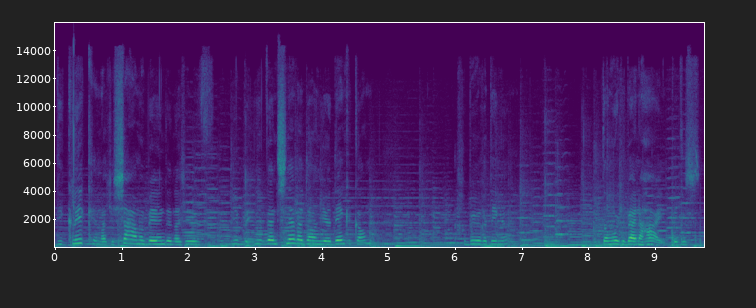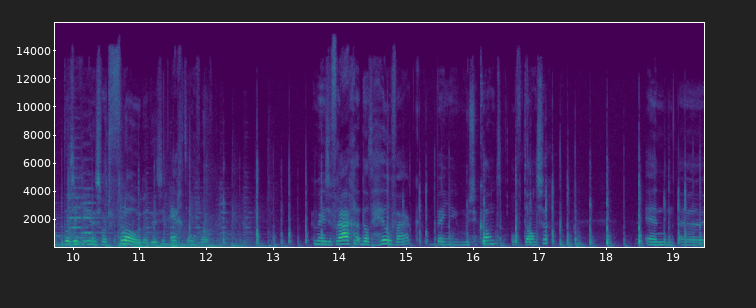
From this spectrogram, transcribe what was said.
Die klik en dat je samen bent en dat je, je, je bent sneller dan je denken kan. Gebeuren dingen. Dan word je bijna high. Dat is, dan zit je in een soort flow. Dat is echt ongelooflijk. Mensen vragen dat heel vaak. Ben je muzikant of danser? En uh,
